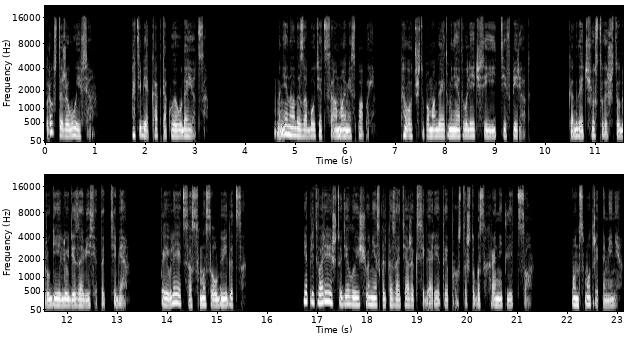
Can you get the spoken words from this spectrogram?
Просто живу и все. А тебе как такое удается? Мне надо заботиться о маме с папой. Вот что помогает мне отвлечься и идти вперед. Когда чувствуешь, что другие люди зависят от тебя, появляется смысл двигаться. Я притворяюсь, что делаю еще несколько затяжек сигареты, просто чтобы сохранить лицо. Он смотрит на меня.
